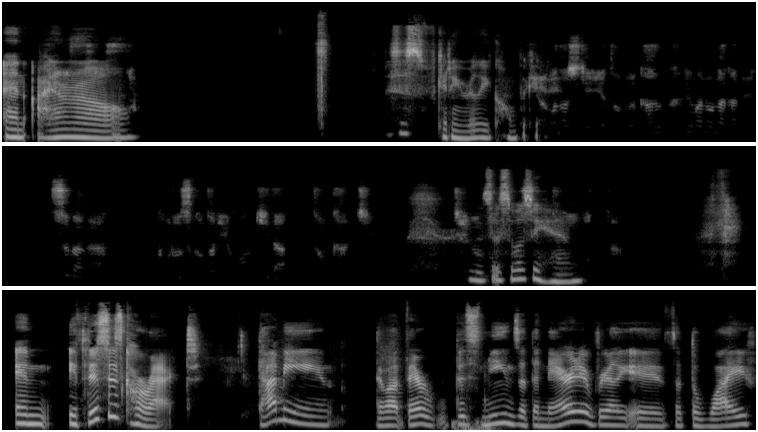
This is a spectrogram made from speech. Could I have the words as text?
And I don't know. This is getting really complicated. Was this supposed to be him? And if this is correct, that means that there this means that the narrative really is that the wife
